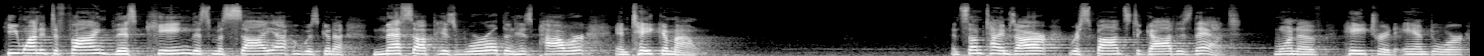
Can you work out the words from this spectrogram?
he wanted to find this king, this Messiah, who was going to mess up his world and his power and take him out. And sometimes our response to God is that one of hatred and or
